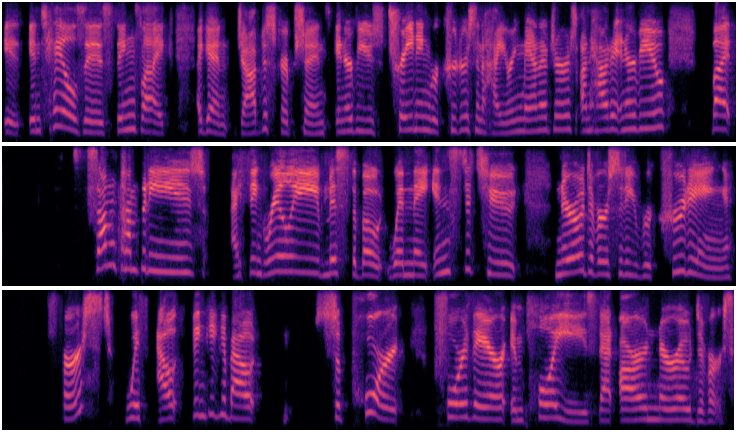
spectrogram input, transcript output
it entails is things like, again, job descriptions, interviews, training recruiters and hiring managers on how to interview. But some companies, I think really miss the boat when they institute neurodiversity recruiting first without thinking about support for their employees that are neurodiverse.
